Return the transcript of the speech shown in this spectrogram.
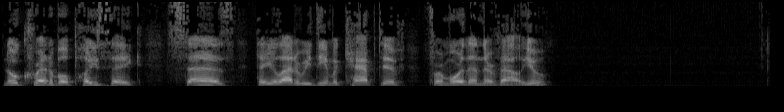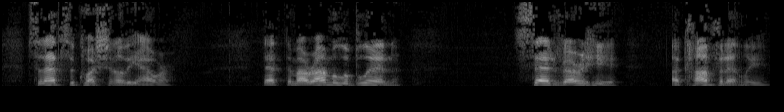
no credible Paisek says that you're allowed to redeem a captive for more than their value? So that's the question of the hour. That the Maharam Lublin said very uh, confidently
